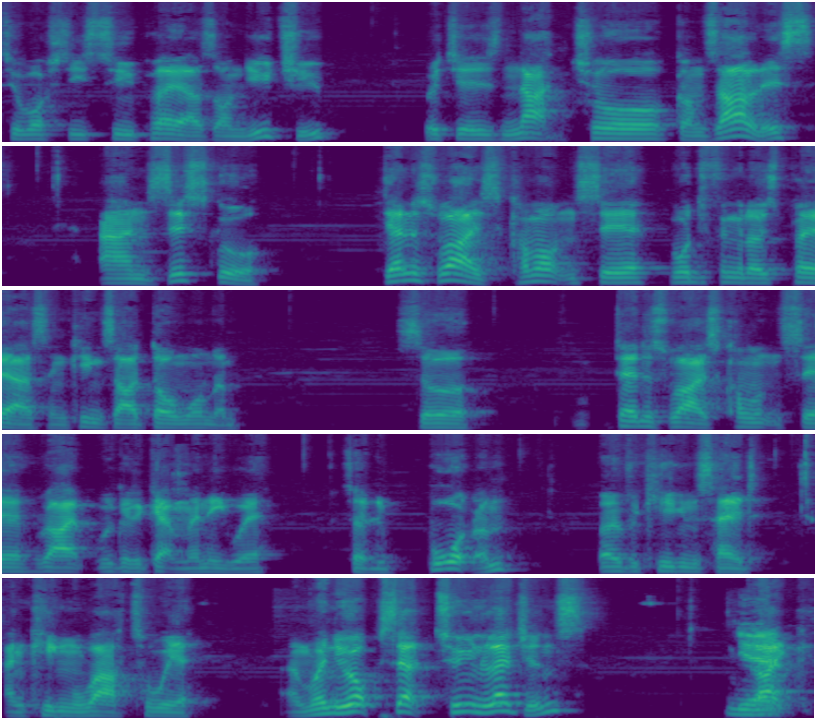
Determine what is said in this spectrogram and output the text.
to watch these two players on YouTube, which is Nacho Gonzalez and Xisco. Dennis Wise come out and say, What do you think of those players? And King said, I don't want them. So Dennis Wise come out and say, Right, we're going to get them anyway. So they bought them over Keegan's head, and Keegan walked away. And when you upset two legends, Yeah. like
